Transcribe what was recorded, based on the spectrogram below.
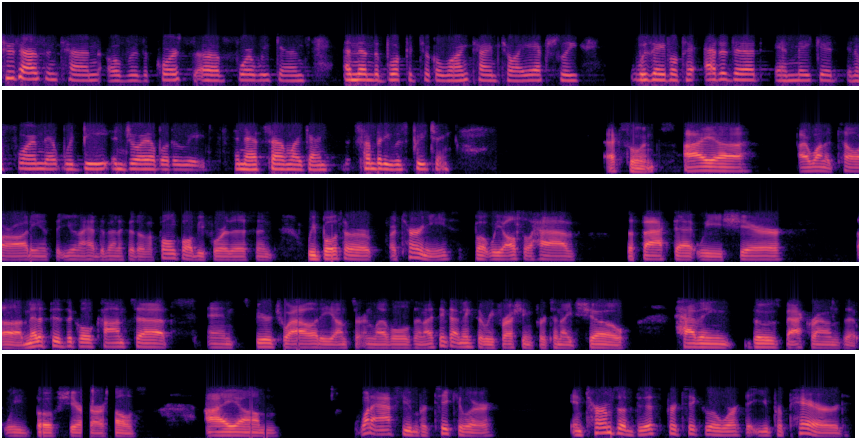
2010 over the course of four weekends, and then the book. It took a long time till I actually was able to edit it and make it in a form that would be enjoyable to read. and that sound like I'm somebody was preaching. Excellent. I uh, I want to tell our audience that you and I had the benefit of a phone call before this, and we both are attorneys, but we also have the fact that we share uh, metaphysical concepts and spirituality on certain levels, and I think that makes it refreshing for tonight's show, having those backgrounds that we both share ourselves. I um, want to ask you in particular, in terms of this particular work that you prepared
